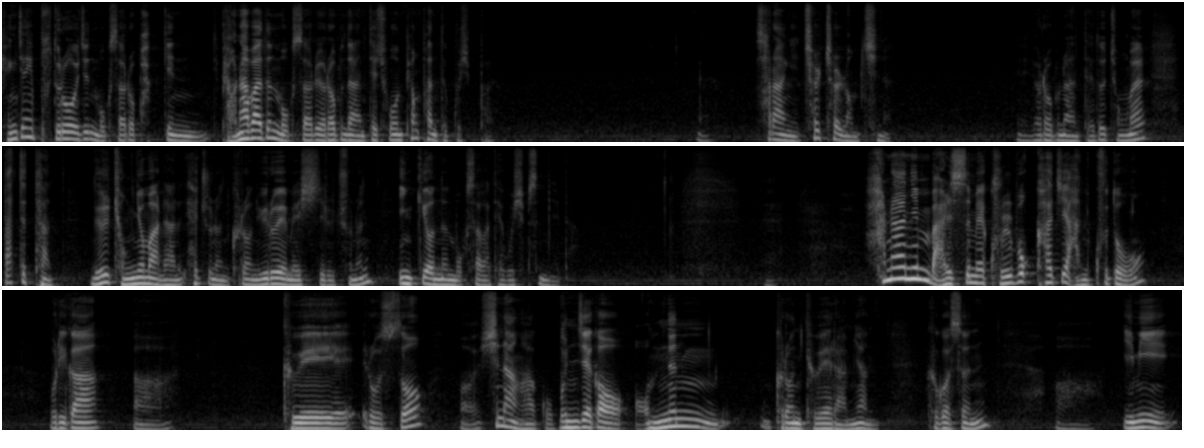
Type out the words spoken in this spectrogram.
굉장히 부드러워진 목사로 바뀐 변화받은 목사로 여러분들한테 좋은 평판 듣고 싶어요. 사랑이 철철 넘치는. 여러분한테도 정말 따뜻한 늘 격려만 해주는 그런 위로의 메시지를 주는 인기 없는 목사가 되고 싶습니다. 하나님 말씀에 굴복하지 않고도 우리가 어, 교회로서 어, 신앙하고 문제가 없는 그런 교회라면 그것은 어, 이미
